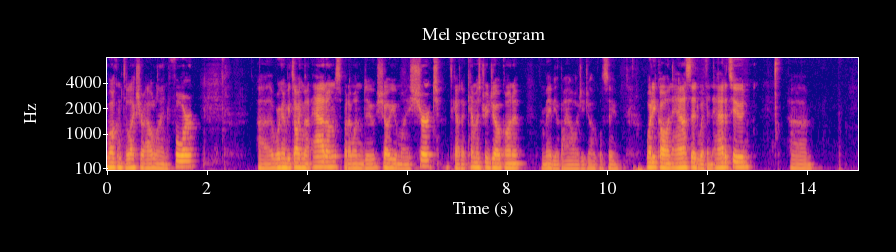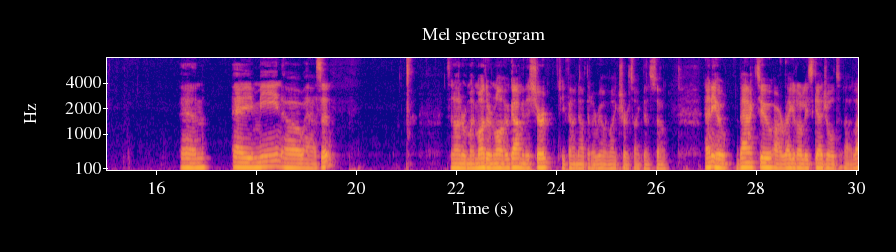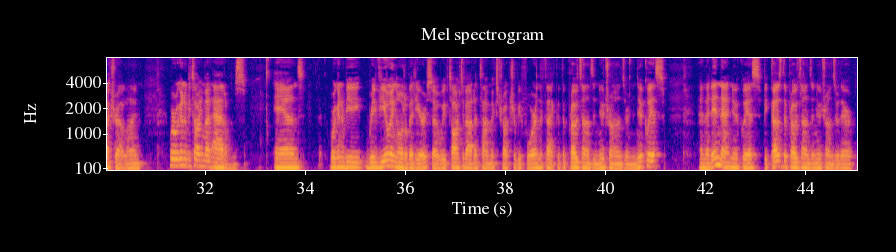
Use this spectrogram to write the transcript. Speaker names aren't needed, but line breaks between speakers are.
Welcome to lecture outline four. Uh, we're going to be talking about atoms, but I wanted to show you my shirt. It's got a chemistry joke on it, or maybe a biology joke, we'll see. What do you call an acid with an attitude? Um, an amino acid. It's in honor of my mother-in-law who got me this shirt. She found out that I really like shirts like this, so Anywho, back to our regularly scheduled uh, lecture outline where we're going to be talking about atoms. And we're going to be reviewing a little bit here. So we've talked about atomic structure before and the fact that the protons and neutrons are in the nucleus. And that in that nucleus, because the protons and neutrons are there,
